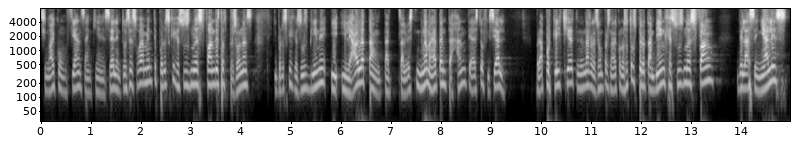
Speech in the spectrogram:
si no hay confianza en quién es Él. Entonces, obviamente, por eso es que Jesús no es fan de estas personas y por eso es que Jesús viene y, le habla tal vez de una manera tan tajante a este oficial, ¿verdad? Porque Él quiere tener una relación personal con nosotros, pero también Jesús no es fan de las señales,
